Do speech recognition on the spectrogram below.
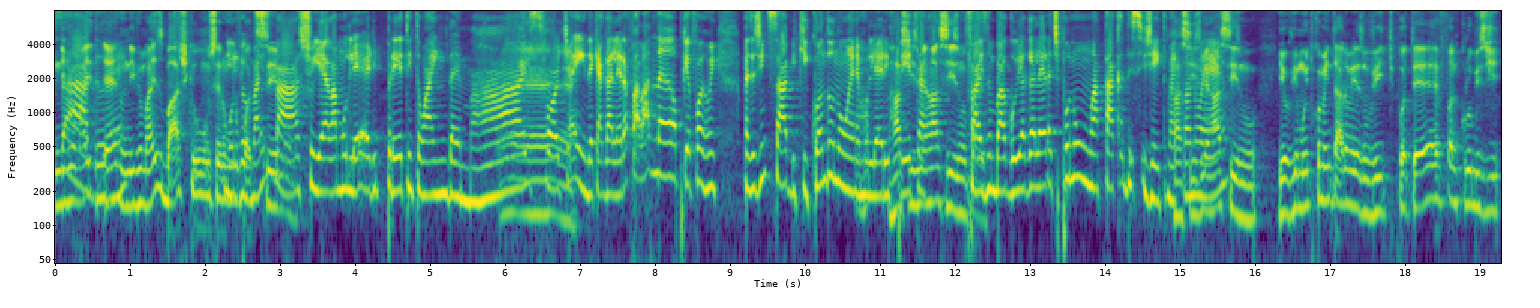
nível, mais, pesado, é, né? no nível mais baixo que um ser humano nível pode mais ser. mano. baixo. E ela mulher e preta, então ainda é mais forte ainda. Que a galera fala, "Ah, não, porque foi ruim. Mas a gente sabe que quando não é mulher e racismo preta, é racismo, faz pai. um bagulho e a galera, tipo, não ataca desse jeito. Mas Racismo quando é é. racismo. E eu vi muito comentário mesmo. Vi, tipo, até fã-clubes de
